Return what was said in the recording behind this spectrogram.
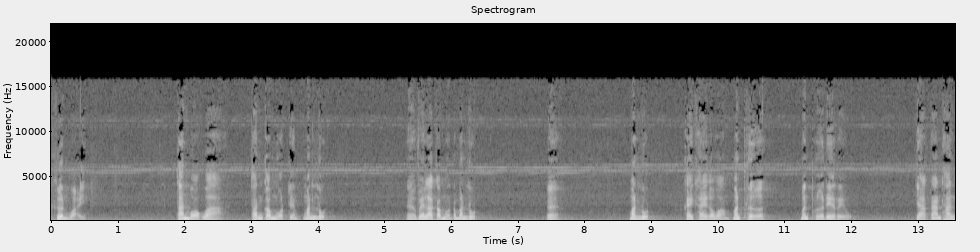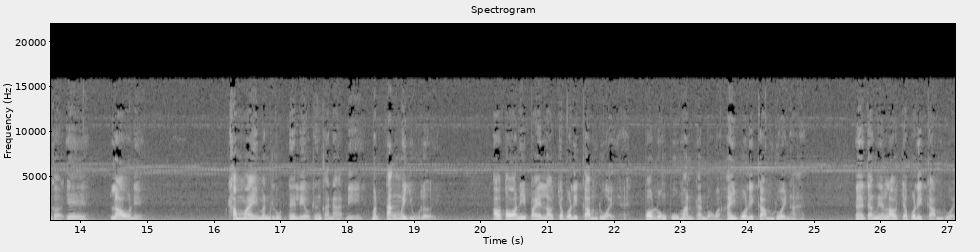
เคลื่อนไหว ท่านบอกว่าท่านกำหนดเนี่ยมันหลุดเวลากำหนดแล้วมันหลุดมันหลุดคล้ายๆกับว่า มันเผลอมันเผลอได้เร็ว จากนั้นท่านก็ เออเราเนี่ยทำไมมันหลุดได้เร็วถึงขนาดนี้ มันตั้งไม่อยู่เลย เอาตอนนี้ไปเราจะบริกรรมด้วย เพราะหลวงปู่มั่นท่านบอกว่าให้บริกรรมด้วยนะจากนี้เราจะบริกรรมด้วย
